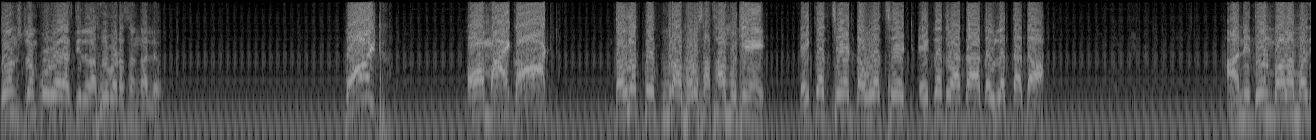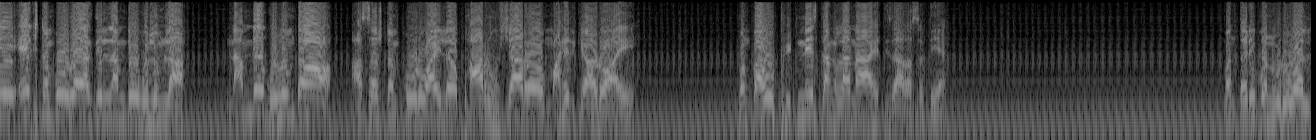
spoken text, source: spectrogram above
दोन स्टंप उडवा लागतील कासरपाडा संघाला. बॉल्ट ओ माय गॉड दौलत पे पूरा भरोसा था मुझे। एकच सेट दौलत सेट एकच वादा दौलत दादा। आणि दोन बॉलामध्ये एक स्टंप उडवायला लागतील नामदेव घुलुमला नामदेव घुलुम तर असं स्टंप उडवायला फार हुशार माहीर खेळाडू आहे. पण पाहू फिटनेस चांगला ना आहे तिचा आता सध्या. पण तरी पण उडवल.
